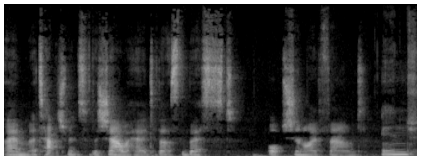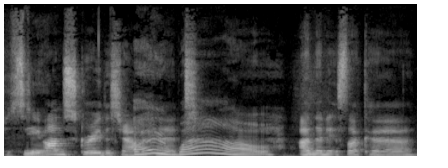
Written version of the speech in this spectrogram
um, attachments for the shower head. That's the best option I've found. So Interesting. you unscrew the shower Oh head, wow! and then it's like a,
